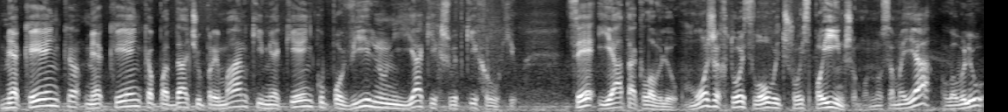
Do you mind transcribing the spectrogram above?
М'якенько, м'якенько подачу приманки, м'якеньку, повільну, ніяких швидких рухів. Це я так ловлю. Може хтось ловить щось по-іншому. Ну саме я ловлю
